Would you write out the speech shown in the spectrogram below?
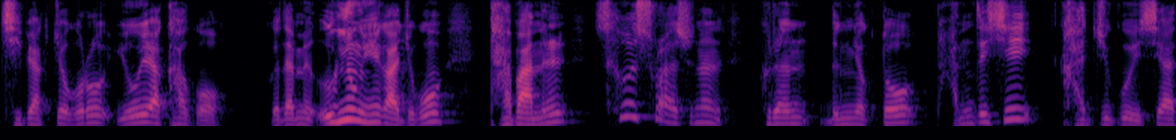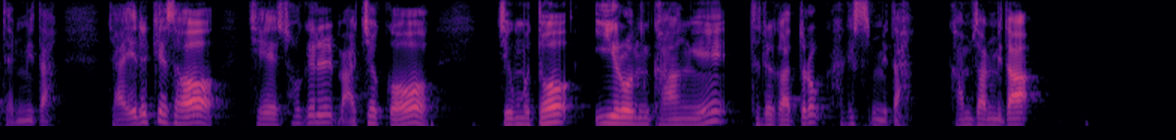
집약적으로 요약하고 그다음에 응용해 가지고 답안을 서술할 수 있는 그런 능력도 반드시 가지고 있어야 됩니다. 자 이렇게 해서 제 소개를 마쳤고 지금부터 이론 강의에 들어가도록 하겠습니다. 감사합니다.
